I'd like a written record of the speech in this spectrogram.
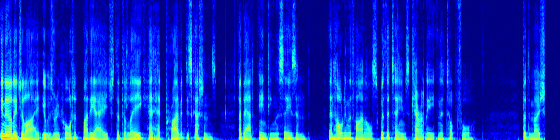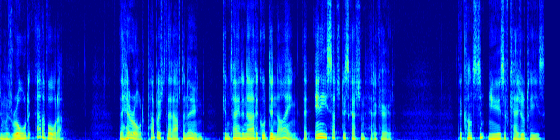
In early July, it was reported by The Age that the league had had private discussions about ending the season and holding the finals with the teams currently in the top four. But the motion was ruled out of order. The Herald, published that afternoon, contained an article denying that any such discussion had occurred. The constant news of casualties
